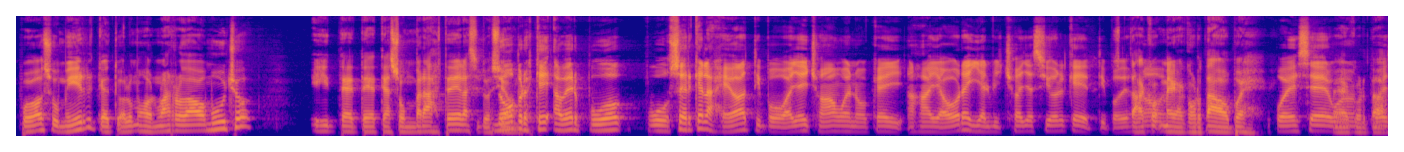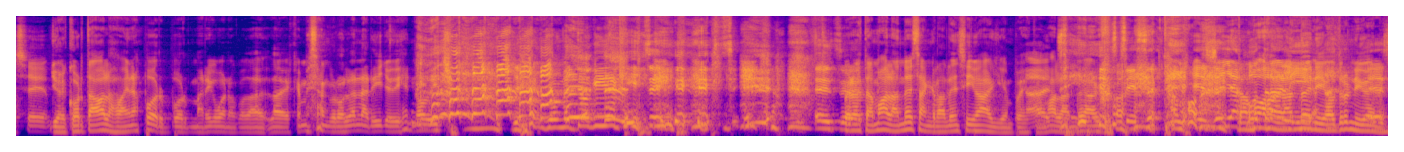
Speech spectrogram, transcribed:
puedo asumir que tú a lo mejor no has rodado mucho y te, te, te asombraste de la situación. No, pero es que, a ver, pudo, pudo ser que la jeva, tipo, haya dicho, ah, bueno, ok, ajá, y ahora, y el bicho haya sido el que, tipo, dijo, Está no, co- mega cortado, pues. puede ser, Mega bueno, cortado. puede ser. Yo he cortado las vainas por, por marico, bueno, la, la vez que me sangró la nariz, yo dije, no, bicho, yo, yo me tengo que ir de aquí. Pero estamos hablando de sangrarle encima a alguien, pues, estamos Ah, hablando sí, de algo. sí, eso, estamos eso ya es estamos otra hablando liga. de ni otro nivel. Eso es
